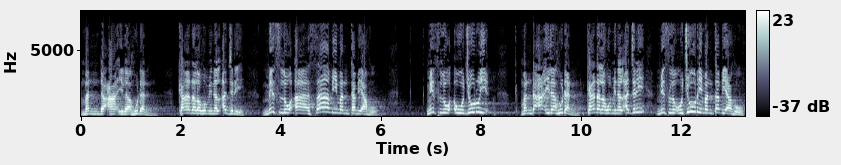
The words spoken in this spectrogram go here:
Man da'a ila hudan, kana lahu minal ajri, mithlu athami man tabi'ahu. Mithlu ujuri, man da'a ila hudan, kana lahu minal ajri, mithlu ujuri man tabi'ahu.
